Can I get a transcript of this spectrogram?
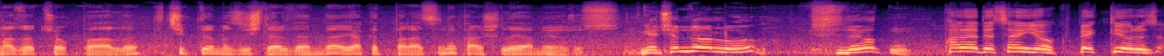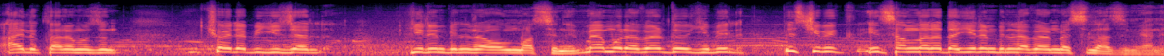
Mazot çok pahalı. Çıktığımız işlerden de yakıt parasını karşılayamıyoruz. Geçim zorluğu sizde yok mu? Para desen yok. Bekliyoruz aylıklarımızın şöyle bir güzel 20 bin lira olmasını. Memura verdiği gibi biz gibi insanlara da 20 bin lira vermesi lazım yani.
